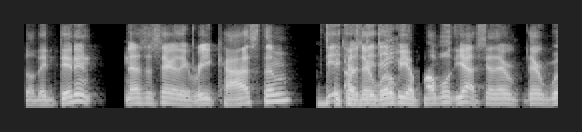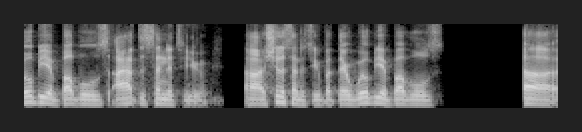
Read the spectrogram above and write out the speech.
So they didn't necessarily recast them Did, because uh, there did will they? be a Bubbles. Yes, yeah, there there will be a Bubbles. I have to send it to you. Uh, I should have sent it to you, but there will be a Bubbles, uh,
